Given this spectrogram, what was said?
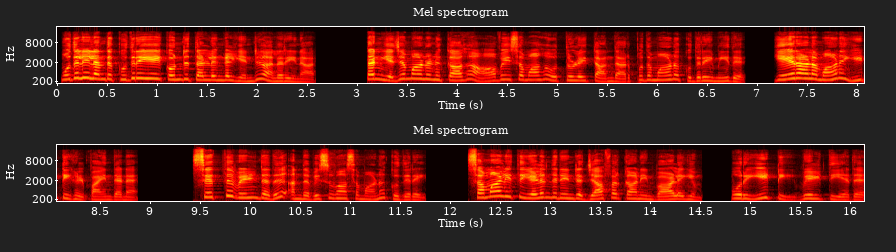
முதலில் அந்த குதிரையை கொன்று தள்ளுங்கள் என்று அலறினார். தன் எஜமானனுக்காக ஆவேசமாக ஒத்துழைத்த அந்த அற்புதமான குதிரை மீது ஏராளமான ஈட்டிகள் பாய்ந்தன. செத்து வீழ்ந்தது அந்த விசுவாசமான குதிரை. சமாளித்து எழுந்து நின்ற ஜாஃபர் கானின் வாளையும் ஒரு ஈட்டி வீழ்த்தியது.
